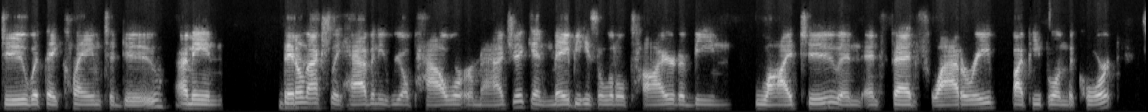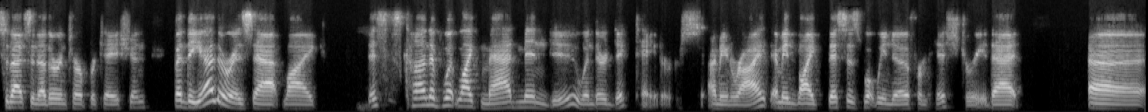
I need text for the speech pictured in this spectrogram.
do what they claim to do. I mean, they don't actually have any real power or magic, and maybe he's a little tired of being lied to and, and fed flattery by people in the court. So that's another interpretation. But the other is that, like, this is kind of what like madmen do when they're dictators. I mean, right? I mean, like, this is what we know from history that uh,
